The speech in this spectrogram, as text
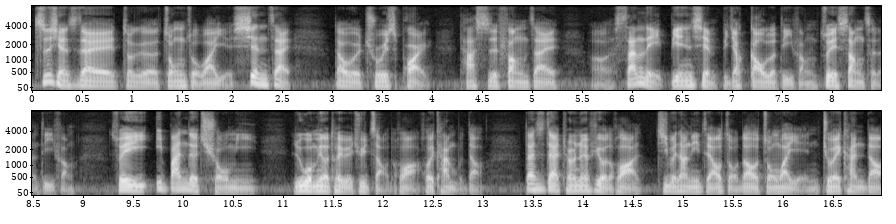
之前是在这个中左外野，现在到了 Truist Park，它是放在呃三垒边线比较高的地方，最上层的地方，所以一般的球迷如果没有特别去找的话，会看不到。但是在 Turner Field 的话，基本上你只要走到中外野，你就会看到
